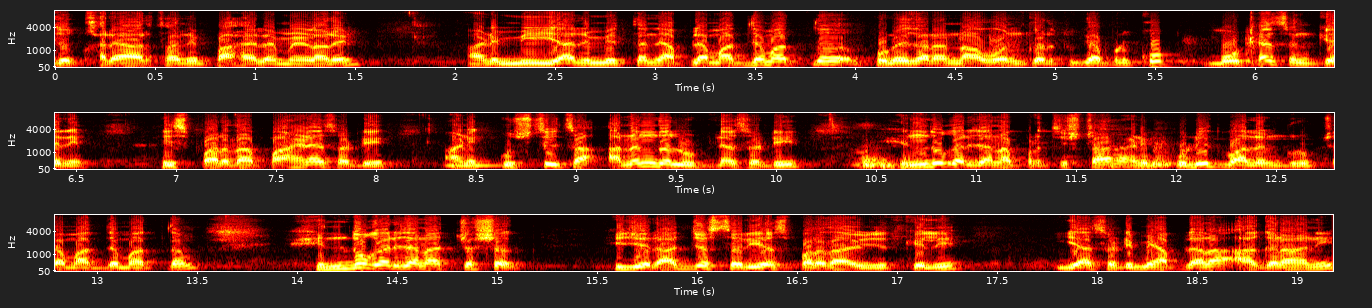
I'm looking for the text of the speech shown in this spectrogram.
जो खऱ्या अर्थाने पाहायला मिळणार आहे. आणि मी या निमित्ताने आपल्या माध्यमातून पुणेकरांना आवाहन करतो की आपण खूप मोठ्या संख्येने ही स्पर्धा पाहण्यासाठी आणि कुस्तीचा आनंद लुटण्यासाठी हिंदू गर्जना प्रतिष्ठान आणि पुनीत बालन ग्रुपच्या माध्यमातून हिंदू गर्जना चषक ही जी राज्यस्तरीय स्पर्धा आयोजित केली यासाठी मी आपल्याला आग्रहाने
